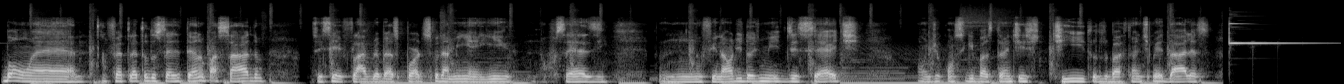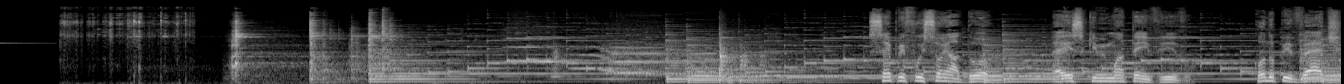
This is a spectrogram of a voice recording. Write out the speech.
Bom, é, eu fui atleta do SESI até ano passado. Não sei se Flávio abre as portas para mim aí, no SESI, no final de 2017, onde eu consegui bastantes títulos, bastante medalhas. Sempre fui sonhador, é isso que me mantém vivo. Quando pivete,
